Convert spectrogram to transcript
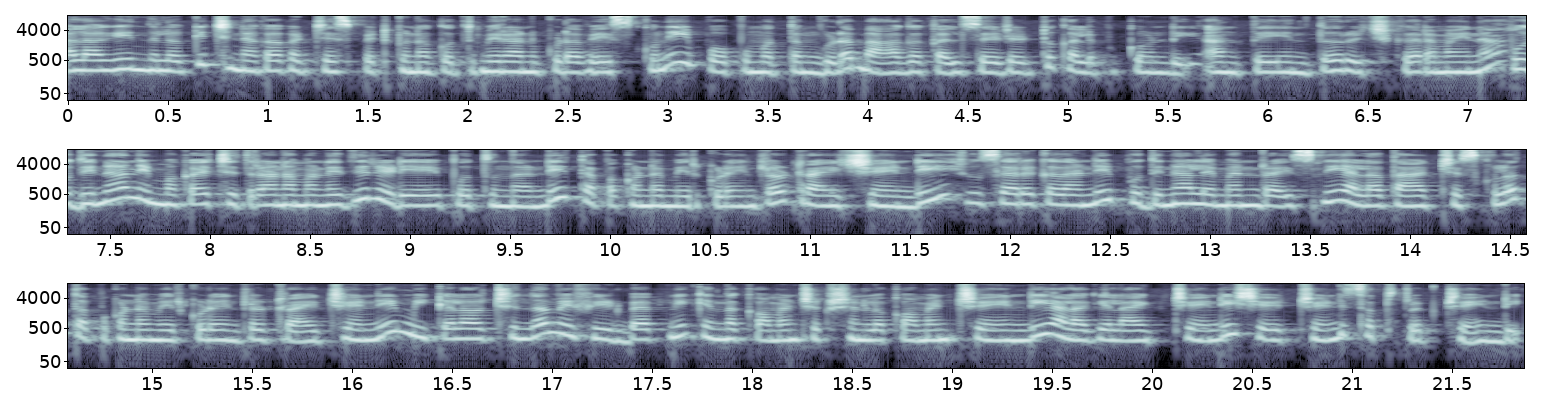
అలాగే ఇందులోకి చిన్నగా కట్ చేసి పెట్టుకున్న కొత్తిమీరను కూడా వేసుకుని ఈ పోపు మొత్తం కూడా బాగా కలిసేటట్టు కలుపుకోండి. అంతే ఎంతో రుచికరమైన పుదీనా నిమ్మకాయ చిత్రాన్నం అనేది రెడీ అయిపోతుందండి. తప్పకుండా మీరు కూడా ఇంట్లో ట్రై చేయండి. చూసారు కదండి పుదీనా లెమన్ రైస్ని ఎలా తయారు చేసుకోవాలో తప్పకుండా మీరు కూడా ఇంట్లో ట్రై చేయండి. మీకు ఎలా వచ్చిందో మీ ఫీడ్బ్యాక్ని కింద కామెంట్ సెక్షన్లో కామెంట్ చేయండి. అలాగే లైక్ చేయండి షేర్ చేయండి సబ్స్క్రైబ్ చేయండి.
